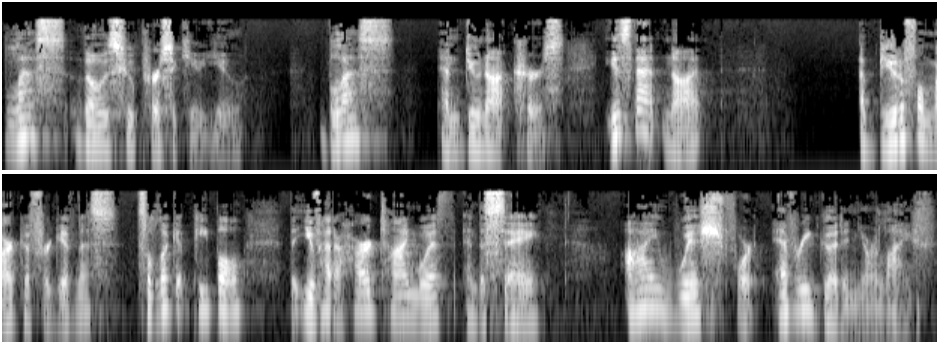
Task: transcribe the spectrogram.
Bless those who persecute you. Bless and do not curse. Is that not a beautiful mark of forgiveness? To look at people that you've had a hard time with and to say, I wish for every good in your life.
